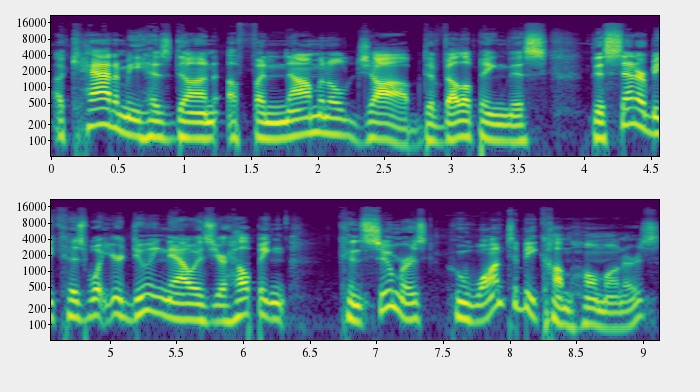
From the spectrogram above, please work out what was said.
Academy has done a phenomenal job developing this this center because what you're doing now is you're helping consumers who want to become homeowners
